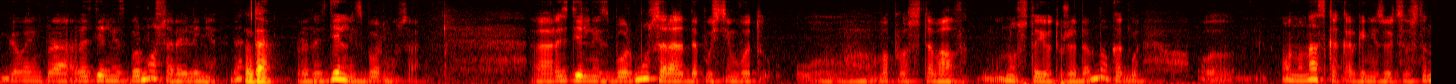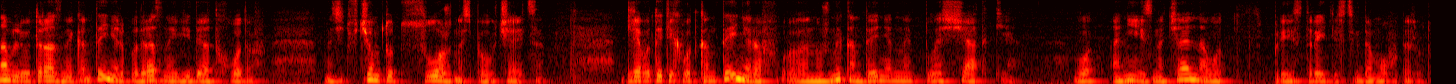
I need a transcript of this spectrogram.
говорим про раздельный сбор мусора или нет, да? Да. Про раздельный сбор мусора. А, Раздельный сбор мусора, допустим, вот вопрос вставал, ну, встает уже давно, как бы, он у нас как организуется, устанавливают разные контейнеры под разные виды отходов. Значит, в чем тут сложность получается? Для вот этих вот контейнеров э, нужны контейнерные площадки. Вот, они изначально вот при строительстве домов, даже вот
